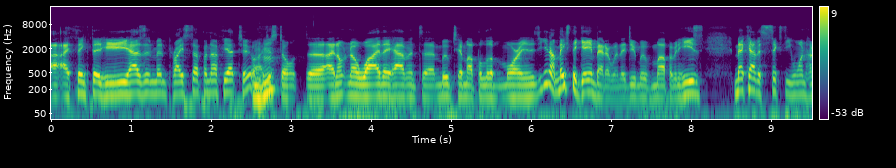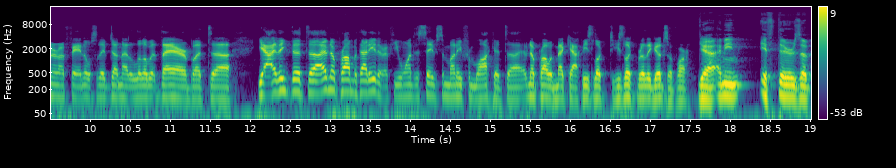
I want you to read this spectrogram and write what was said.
I think that he hasn't been priced up enough yet, too. Mm-hmm. I just don't. Uh, I don't know why they haven't uh, moved him up a little bit more. And you know, it makes the game better when they do move him up. I mean, he's Metcalf is 6,100 on FanDuel, so they've done that a little bit there. But uh, yeah, I think that uh, I have no problem with that either. If you want to save some money from Lockett, uh, I have no problem with Metcalf. He's looked he's looked really good so far. Yeah, I mean, if there's a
